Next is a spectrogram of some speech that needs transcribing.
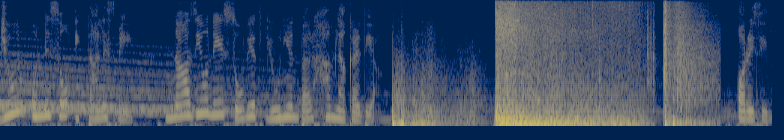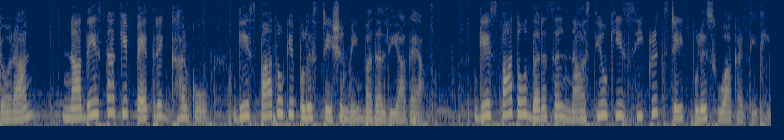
जून 1941 में नाजियों ने सोवियत यूनियन पर हमला कर दिया। और इसी दौरान नादेस्ता के पैतृक घर को गेस्पातो के पुलिस स्टेशन में बदल दिया गया। गेस्पातो दरअसल नास्तियों की सीक्रेट स्टेट पुलिस हुआ करती थी।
